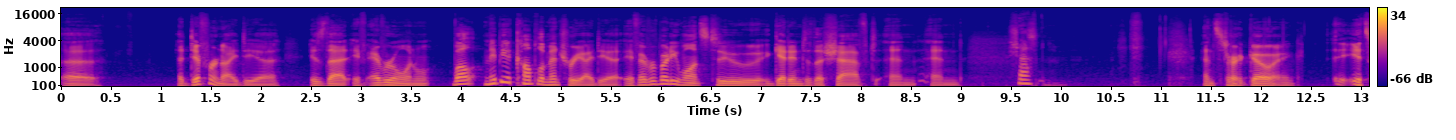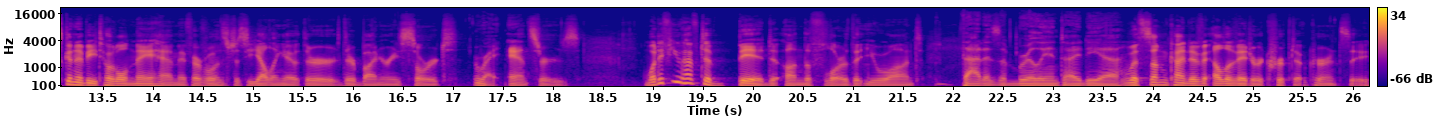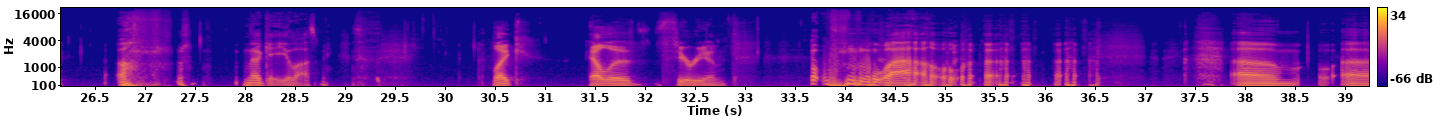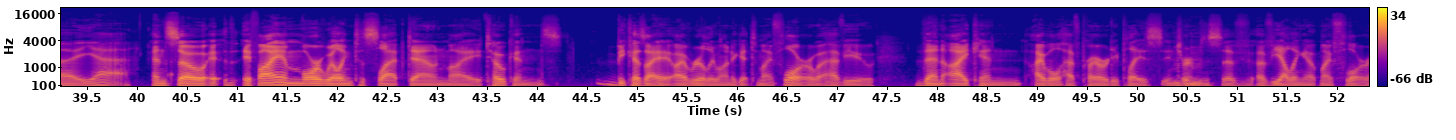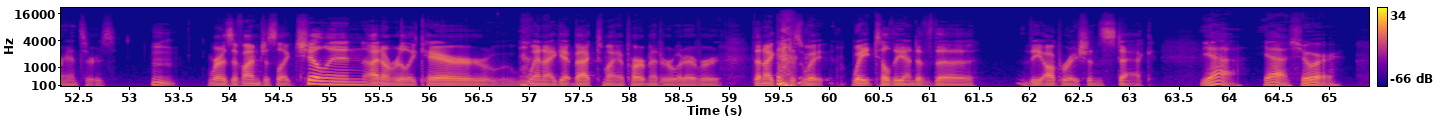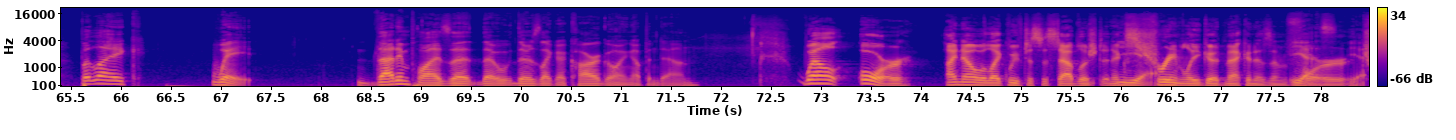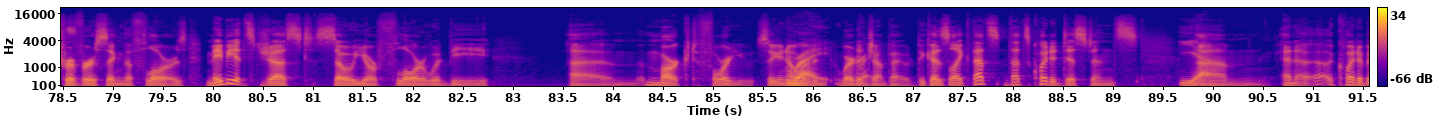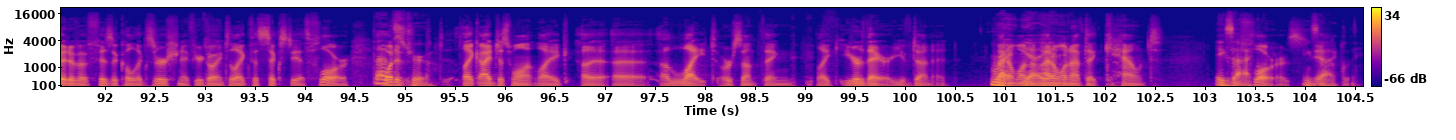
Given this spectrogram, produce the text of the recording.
a a different idea is that if everyone, well, maybe a complementary idea, if everybody wants to get into the shaft and and Shaft. and start going. It's going to be total mayhem if everyone's just yelling out their their binary sort Right. answers. What if you have to bid on the floor that you want That is a brilliant idea. with some kind of elevator cryptocurrency? Oh, okay, you lost me. Like Ethereum. wow. um. Uh. Yeah. And so if I am more willing to slap down my tokens because I, I really want to get to my floor or what have you, then I can I will have priority place in terms of, of yelling out my floor answers. Hmm. Whereas if I'm just like chilling, I don't really care when I get back to my apartment or whatever, then I can just wait wait till the end of the the operations stack. Yeah. Yeah. Sure. But like, wait. That implies that that there's like a car going up and down. Well, or I know like we've just established an Yeah. extremely good mechanism for yes. traversing the floors. Maybe it's just so your floor would be um, marked for you, so you know Right, where to, where to right. jump out. Because like that's that's quite a distance, Yeah. um, and a, a- quite a bit of a physical exertion if you're going to like the 60th floor. That's what if, true. Like I just want like a, a a light or something. Like you're there, you've done it. Right, I don't want. yeah, I yeah, don't yeah. want to have to count exactly. floors. Yeah. Exactly.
